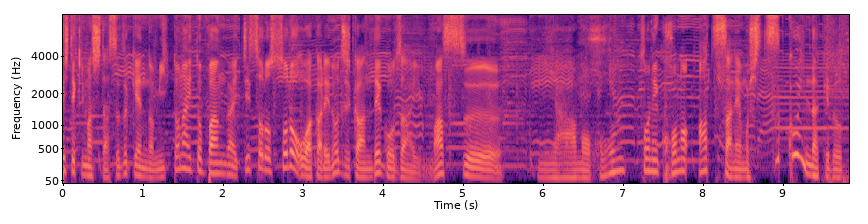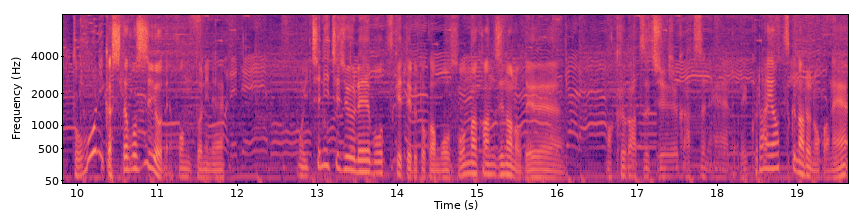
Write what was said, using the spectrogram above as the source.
りしてきました鈴研のミッドナイト番外地そろそろお別れの時間でございます。いやもう本当にこの暑さねもうしつこいんだけどどうにかしてほしいよね本当にね。もう一日中冷房つけてるとかもうそんな感じなので、まあ、9月10月ねどれくらい暑くなるのかね。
